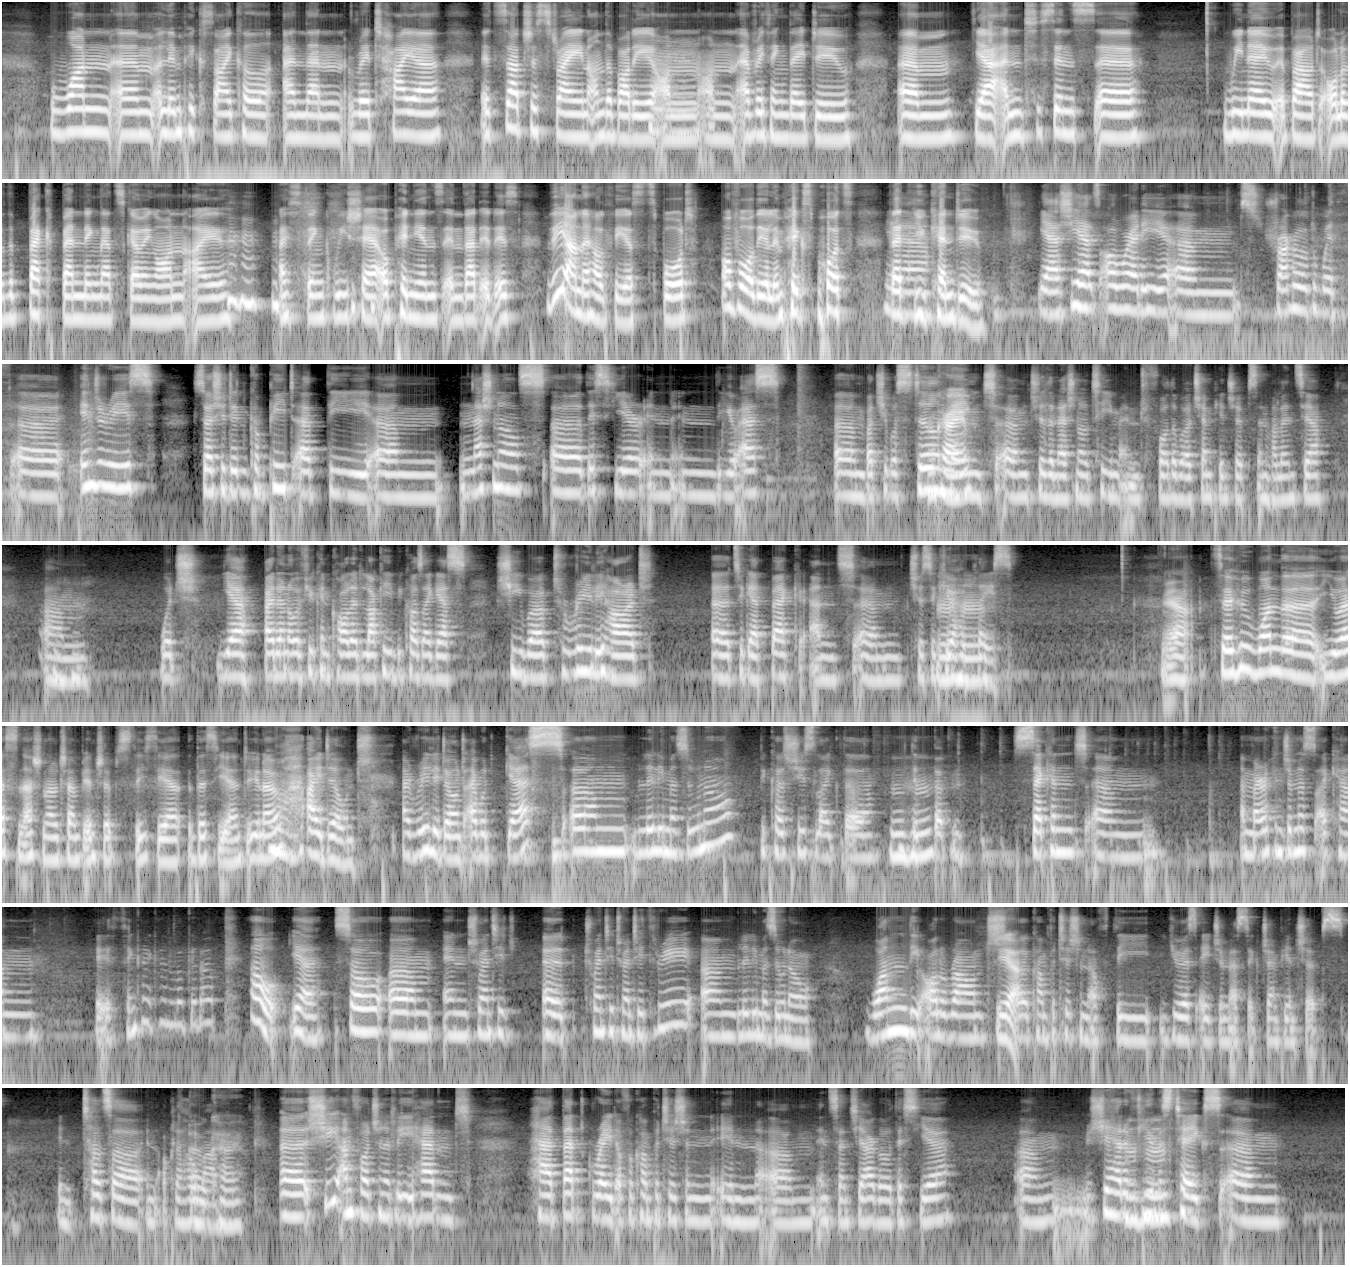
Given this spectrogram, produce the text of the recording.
one um, Olympic cycle and then retire. It's such a strain on the body, mm. on on everything they do. Um, yeah, and since uh, we know about all of the back bending that's going on, I I think we share opinions in that it is the unhealthiest sport of all the Olympic sports yeah. that you can do yeah, she has already um, struggled with uh, injuries, so she didn't compete at the um, nationals uh, this year in in the US. Um, but she was still okay. named um, to the national team and for the World Championships in Valencia. Um, mm-hmm. Which, yeah, I don't know if you can call it lucky because I guess she worked really hard uh, to get back and um, to secure mm-hmm. her place. Yeah. So who won the US national championships this year this year? Do you know? I don't. I really don't. I would guess um, Lily Mizuno because she's like the, mm-hmm. the second um, American gymnast. I can I think I can look it up. Oh, yeah. So um, in 20, uh, 2023, um, Lily Mizuno won the all around yeah. uh, competition of the USA Gymnastic Championships in Tulsa in Oklahoma. Okay. Uh, she unfortunately hadn't had that great of a competition in um, in Santiago this year. Um, she had a mm-hmm. few mistakes um,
